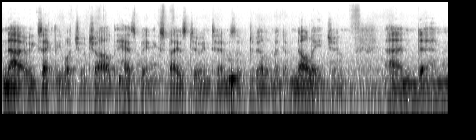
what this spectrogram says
know exactly what your child has been exposed to in terms of development of knowledge and, and um,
